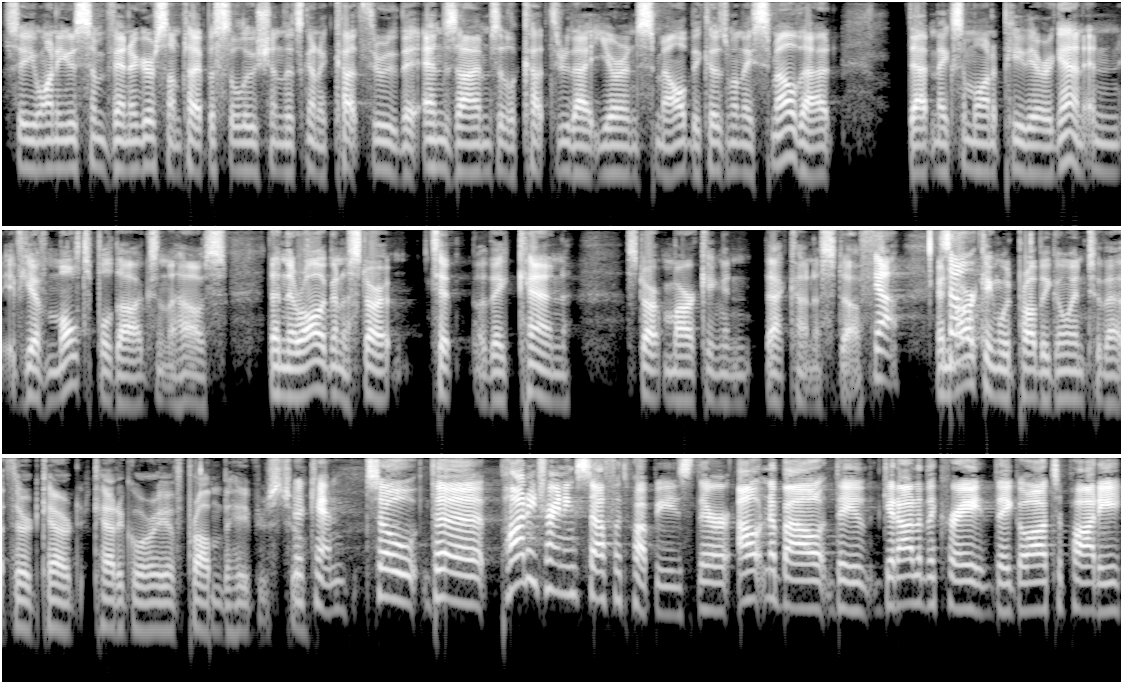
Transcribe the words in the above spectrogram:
so you want to use some vinegar, some type of solution that's going to cut through the enzymes that'll cut through that urine smell. Because when they smell that, that makes them want to pee there again. And if you have multiple dogs in the house, then they're all going to start tip. They can start marking and that kind of stuff. Yeah. And So- marking would probably go into that third category of problem behaviors too. It can. So the potty training stuff with puppies, they're out and about. They get out of the crate. They go out to potty.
